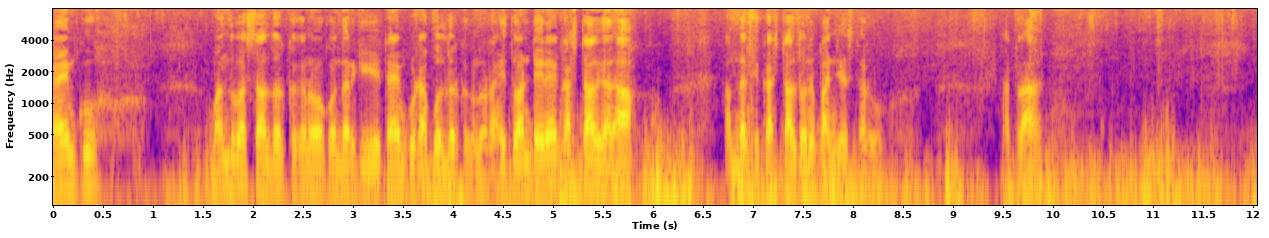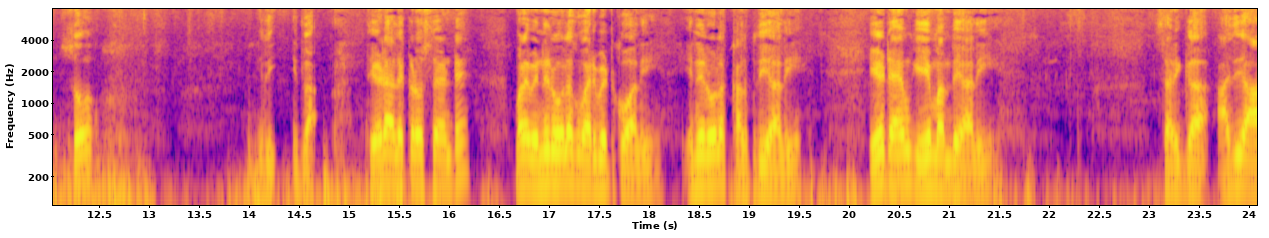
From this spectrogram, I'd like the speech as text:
టైంకు మందు బస్తాలు దొరకకనో కొందరికి టైంకు డబ్బులు దొరకకనో రైతు అంటేనే కష్టాలు కదా. అందరికీ కష్టాలతోనే పనిచేస్తారు. అట్లా సో ఇది ఇట్లా తేడాలు ఎక్కడ వస్తాయంటే మనం ఎన్ని రోజులకు వరి పెట్టుకోవాలి ఎన్ని రోజులకు కలుపు తీయాలి ఏ టైంకి ఏ మంది వేయాలి సరిగ్గా అది ఆ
